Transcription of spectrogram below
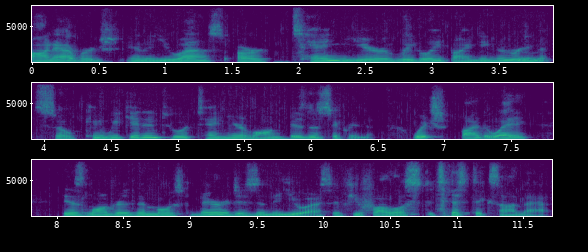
on average in the US, are 10 year legally binding agreements. So, can we get into a 10 year long business agreement, which, by the way, is longer than most marriages in the US if you follow statistics on that.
